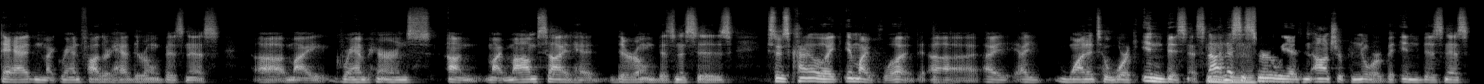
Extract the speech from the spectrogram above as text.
dad and my grandfather had their own business. Uh, my grandparents on my mom's side had their own businesses. So it's kind of like in my blood. Uh, I, I, wanted to work in business, not mm-hmm. necessarily as an entrepreneur, but in business.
